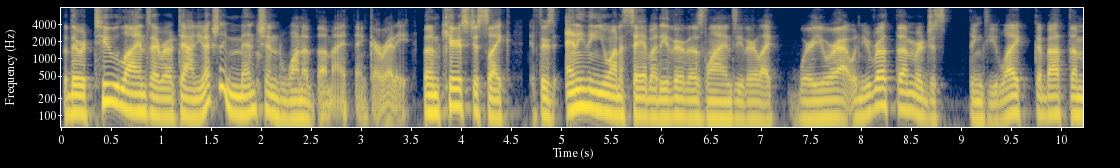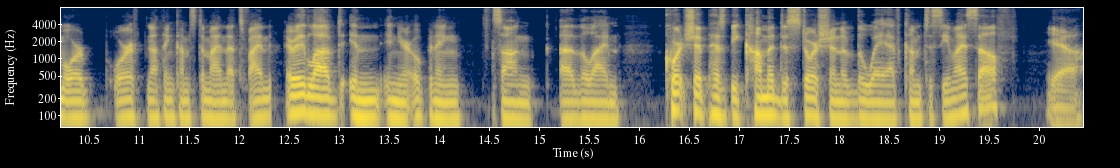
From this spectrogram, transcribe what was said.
But there were two lines I wrote down. You actually mentioned one of them, I think, already. But I'm curious, just like, if there's anything you want to say about either of those lines, either like where you were at when you wrote them or just things you like about them or or if nothing comes to mind that's fine. I really loved in in your opening song uh, the line courtship has become a distortion of the way i've come to see myself. Yeah.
